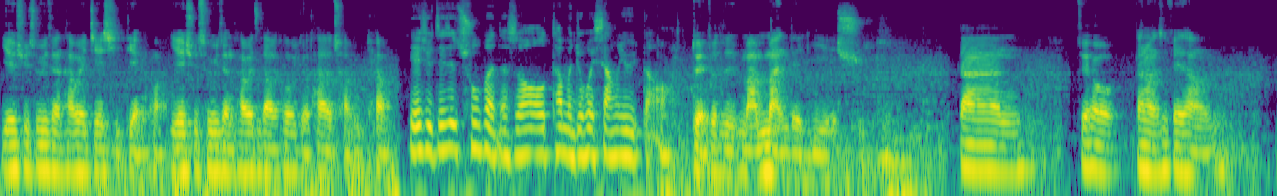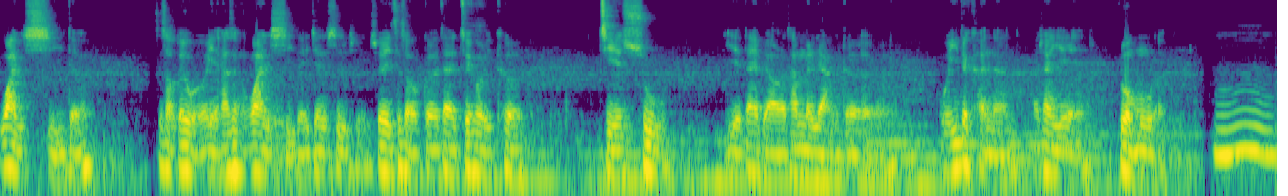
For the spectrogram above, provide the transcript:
也许苏丽珍他会接起电话，也许苏丽珍他会知道说有他的船票，也许这次出本的时候他们就会相遇到。对，就是满满的也许，但最后当然是非常惋惜的，至少对我而言，它是很惋惜的一件事情。所以这首歌在最后一刻结束，也代表了他们两个唯一的可能，好像也落幕了。嗯，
